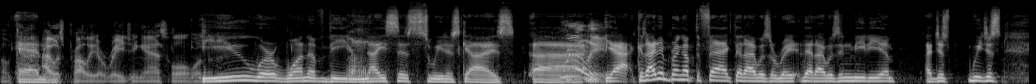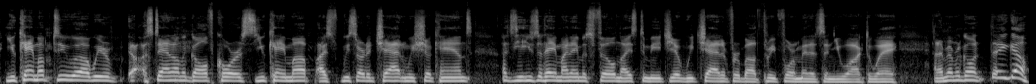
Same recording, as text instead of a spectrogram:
Okay, and I was probably a raging asshole. Wasn't I? You were one of the nicest, sweetest guys. Uh, Really? Yeah, because I didn't bring up the fact that I was a ra- that I was in media. I just we just you came up to uh, we were uh, standing on the golf course. You came up. I, we started chatting. We shook hands. You said, "Hey, my name is Phil. Nice to meet you." We chatted for about three four minutes, and you walked away. And I remember going, "There you go.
